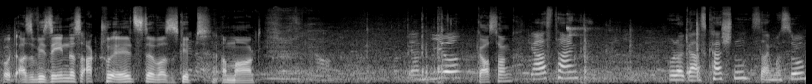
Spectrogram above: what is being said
Gut, also wir sehen das aktuellste, was es gibt am Markt. Wir haben hier Gastank? Gastank oder Gaskasten, sagen wir es so.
